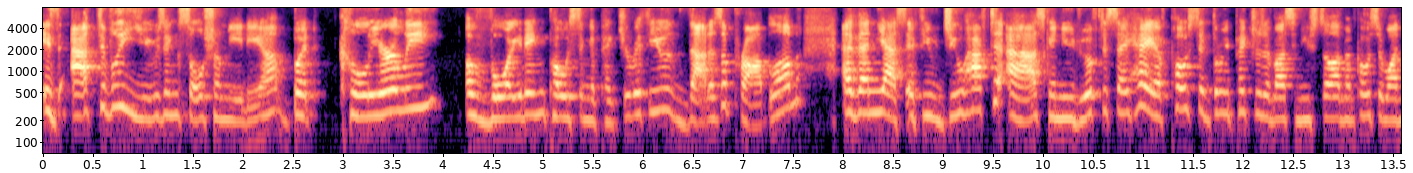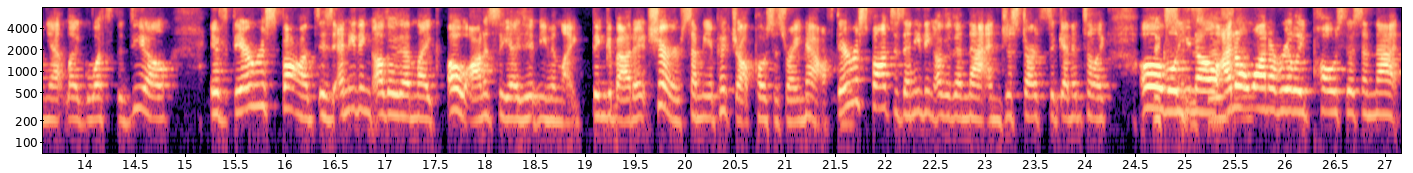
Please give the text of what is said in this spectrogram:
is actively using social media but clearly avoiding posting a picture with you, that is a problem. And then, yes, if you do have to ask and you do have to say, Hey, I've posted three pictures of us and you still haven't posted one yet, like, what's the deal? If their response is anything other than, like, oh, honestly, I didn't even like think about it, sure, send me a picture, I'll post this right now. If their mm-hmm. response is anything other than that and just starts to get into, like, oh, well, you know, I don't want to really post this and that,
